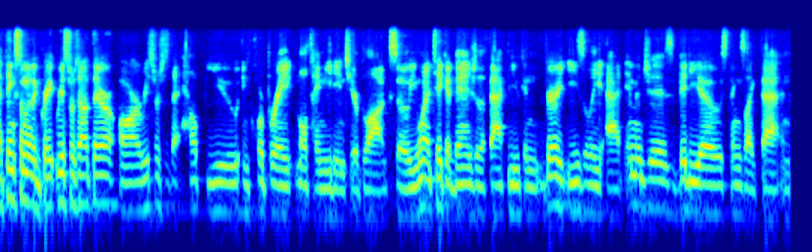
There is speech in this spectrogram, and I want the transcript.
I think some of the great resources out there are resources that help you incorporate multimedia into your blog. So you want to take advantage of the fact that you can very easily add images, videos, things like that. And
